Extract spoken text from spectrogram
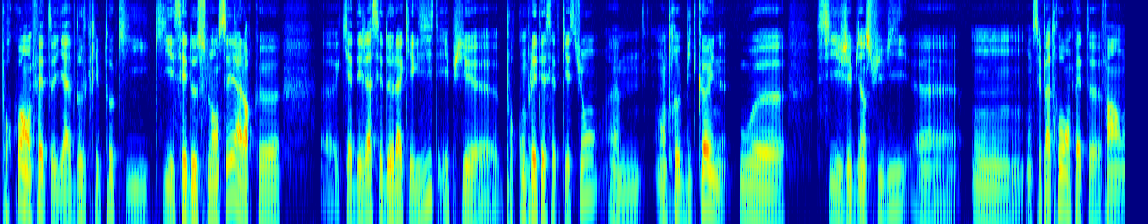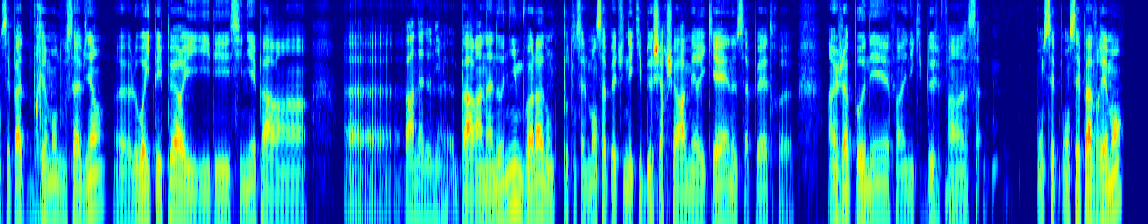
Pourquoi en fait il y a d'autres cryptos qui, qui, essaient de se lancer alors que qu'il y a déjà ces deux-là qui existent? Et puis pour compléter cette question, entre Bitcoin ou si j'ai bien suivi, on ne sait pas trop en fait, enfin on ne sait pas vraiment d'où ça vient. le white paper il, est signé par un, euh, par un anonyme. Euh, par un anonyme, voilà. Donc potentiellement, ça peut être une équipe de chercheurs américaine, ça peut être euh, un japonais, enfin une équipe de, enfin, on sait, on sait pas vraiment.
